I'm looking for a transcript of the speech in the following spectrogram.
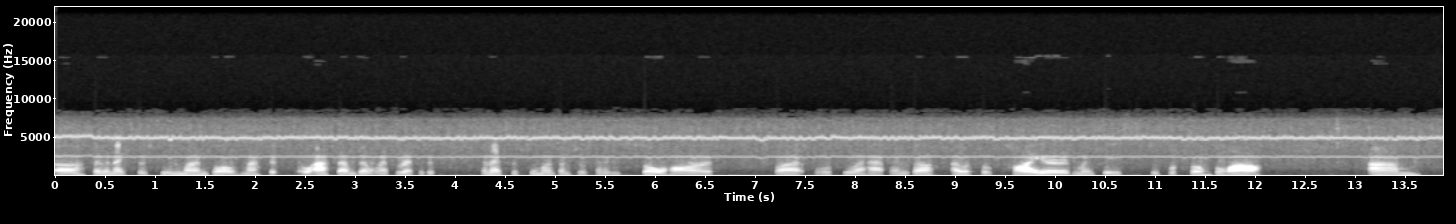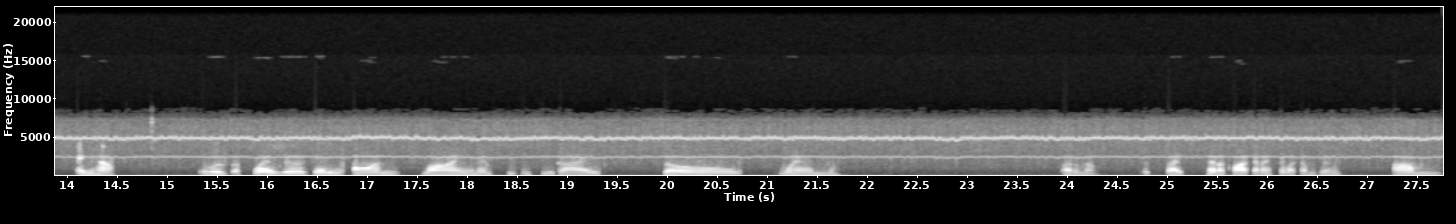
uh, for the next 15 months, well, well, after I'm done with my prerequisites, the next 15 months I'm sure it's going to be so hard, but we'll see what happens. Uh, I look so tired, my face just looks so blah. Um, anyhow, it was a pleasure getting online and speaking to you guys. So, when, I don't know, it's like 10 o'clock and I feel like I'm dreaming. Um,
